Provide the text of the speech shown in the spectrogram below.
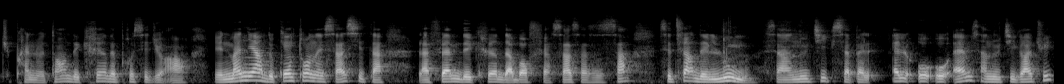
tu prennes le temps d'écrire des procédures. Alors, il y a une manière de contourner ça, si tu as la flemme d'écrire d'abord faire ça, ça, ça, ça, c'est de faire des looms. C'est un outil qui s'appelle LOOM, c'est un outil gratuit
